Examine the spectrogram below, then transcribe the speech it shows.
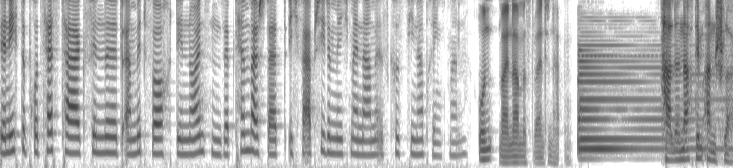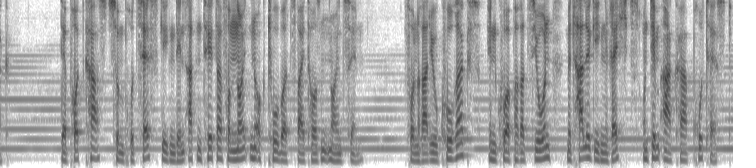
Der nächste Prozesstag findet am Mittwoch, den 9. September statt. Ich verabschiede mich. Mein Name ist Christina Brinkmann. Und mein Name ist Valentin Hacken. Halle nach dem Anschlag der Podcast zum Prozess gegen den Attentäter vom 9. Oktober 2019. Von Radio Korax in Kooperation mit Halle gegen Rechts und dem AK Protest.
